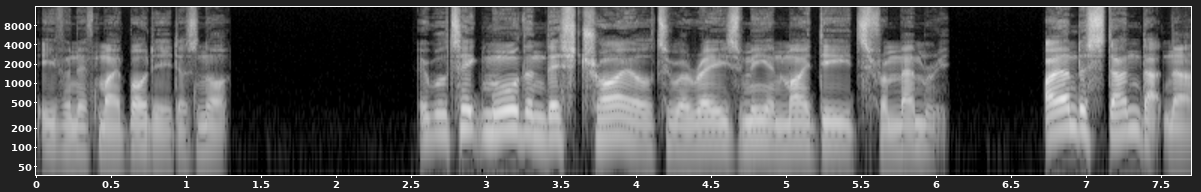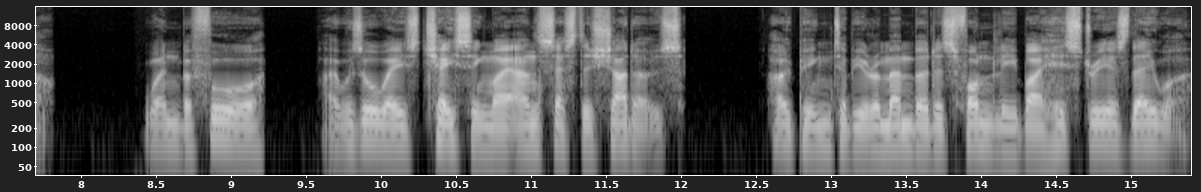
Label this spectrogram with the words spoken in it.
even if my body does not. It will take more than this trial to erase me and my deeds from memory. I understand that now, when before I was always chasing my ancestors' shadows hoping to be remembered as fondly by history as they were.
